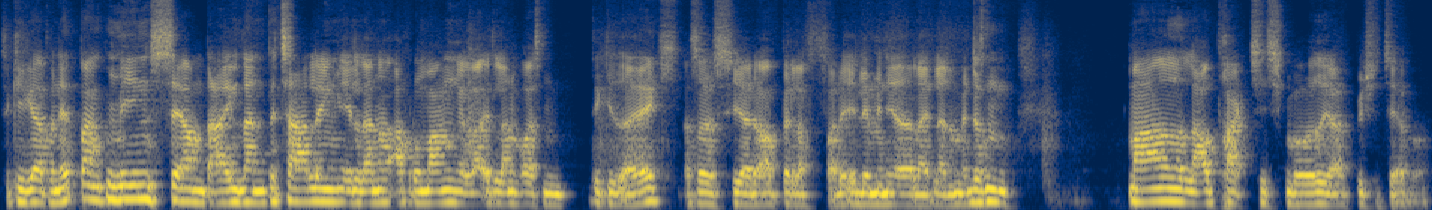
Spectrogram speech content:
så kigger jeg på netbanken min, ser om der er en eller anden betaling, et eller andet abonnement, eller et eller andet, hvor jeg sådan, det gider jeg ikke, og så siger jeg det op, eller får det elimineret, eller et eller andet. Men det er sådan en meget lavpraktisk måde, jeg budgeterer på.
